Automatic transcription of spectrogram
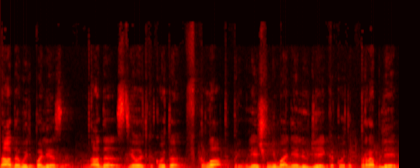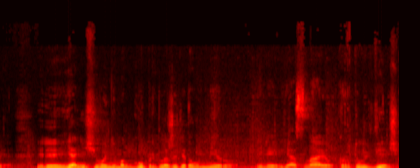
Надо быть полезным, надо сделать какой-то вклад, привлечь внимание людей к какой-то проблеме. Или я ничего не могу предложить этому миру. Или я знаю крутую вещь.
